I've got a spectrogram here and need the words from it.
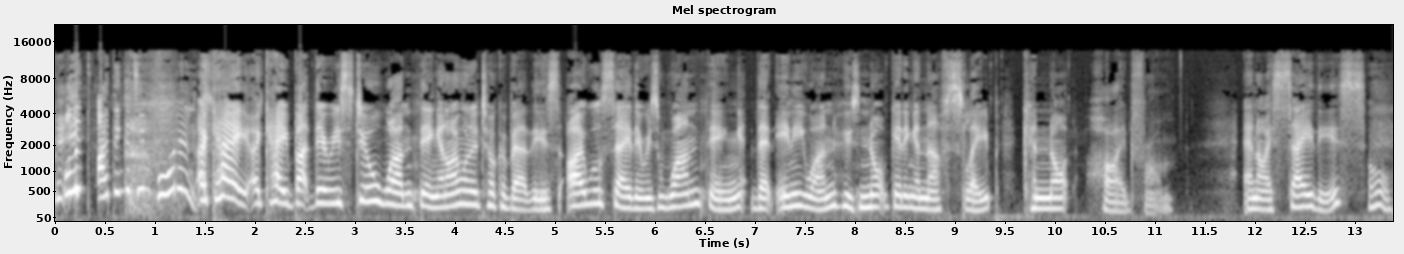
Well, it, I think it's important. Okay, okay, but there is still one thing, and I want to talk about this. I will say there is one thing that anyone who's not getting enough sleep cannot hide from. And I say this Oh.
